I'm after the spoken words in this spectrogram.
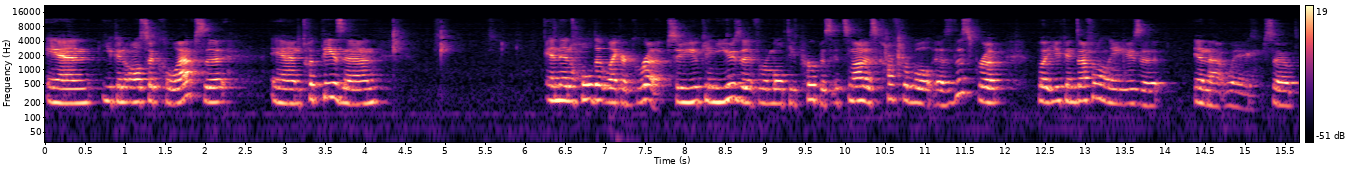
and you can also collapse it and put these in and then hold it like a grip. So you can use it for multi-purpose. It's not as comfortable as this grip, but you can definitely use it in that way. So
